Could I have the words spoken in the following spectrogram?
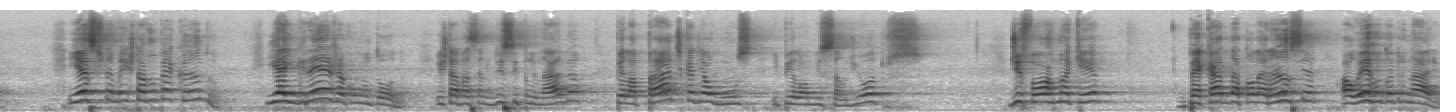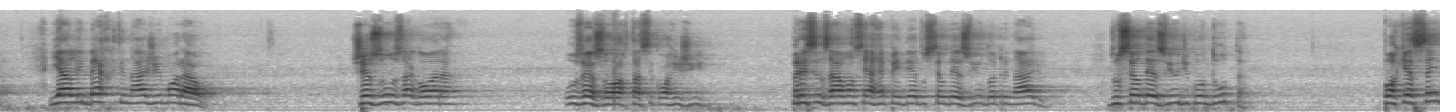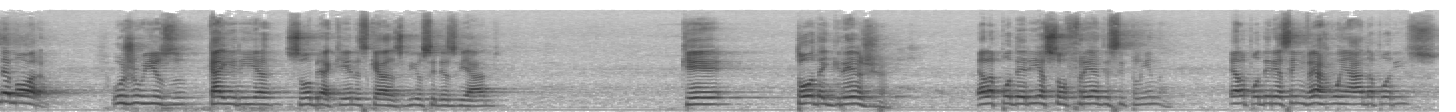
E esses também estavam pecando. E a igreja como um todo estava sendo disciplinada pela prática de alguns e pela omissão de outros. De forma que o pecado da tolerância ao erro doutrinário e a libertinagem moral. Jesus agora os exorta a se corrigir. Precisavam se arrepender do seu desvio doutrinário, do seu desvio de conduta, porque sem demora o juízo cairia sobre aqueles que haviam se desviado que toda igreja ela poderia sofrer a disciplina, ela poderia ser envergonhada por isso.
